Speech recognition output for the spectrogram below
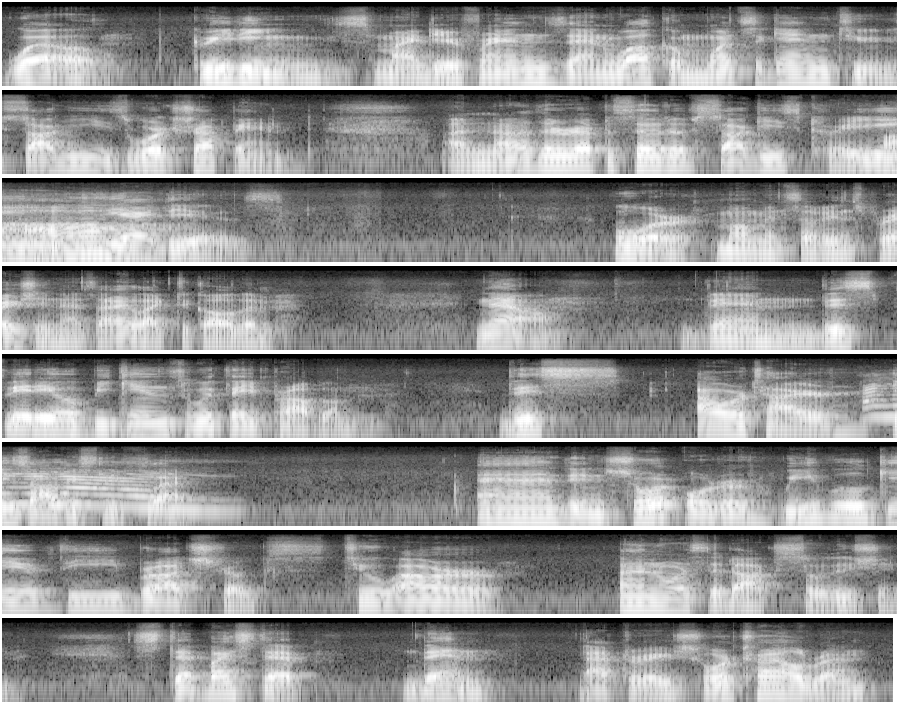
Well, greetings, my dear friends, and welcome once again to Soggy's Workshop and another episode of Soggy's Crazy Ah. Ideas. Or moments of inspiration, as I like to call them. Now, then, this video begins with a problem. This, our tire, is obviously flat. And in short order, we will give the broad strokes to our unorthodox solution. Step by step, then, after a short trial run,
